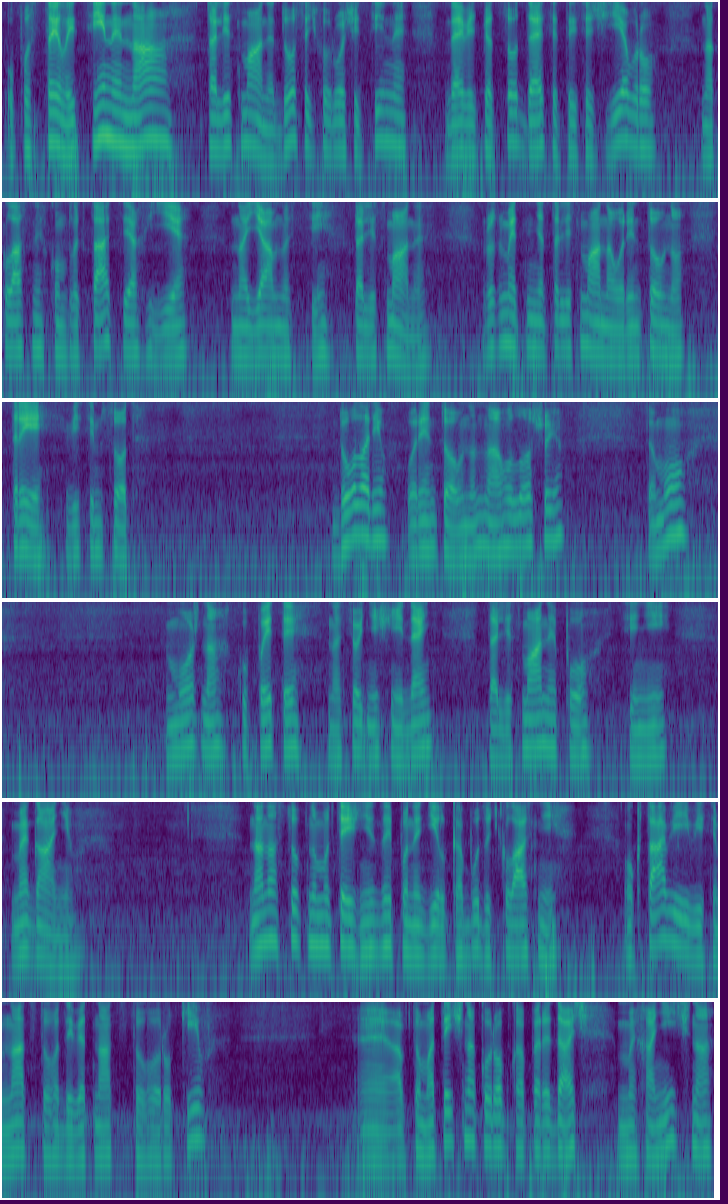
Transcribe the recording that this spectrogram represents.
Опустили ціни на талісмани. Досить хороші ціни. 9500 10 тисяч євро. На класних комплектаціях є в наявності талісмани. Розмитнення талісмана орієнтовно 3800 доларів. Орієнтовно наголошую. Тому можна купити на сьогоднішній день талісмани по ціні меганів. На наступному тижні з понеділка будуть класні Октавії 18-19 років. Е, Автоматична коробка передач, механічна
